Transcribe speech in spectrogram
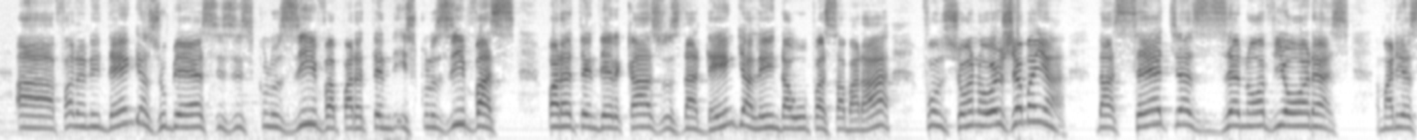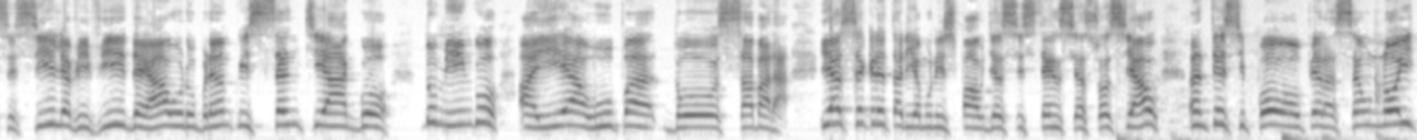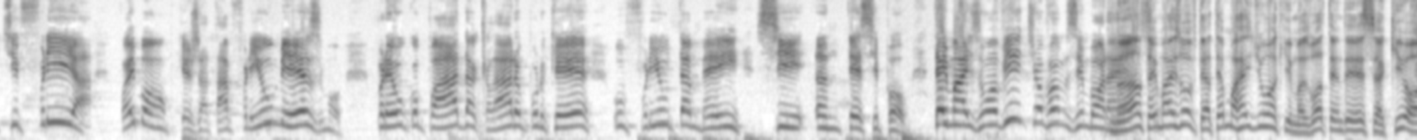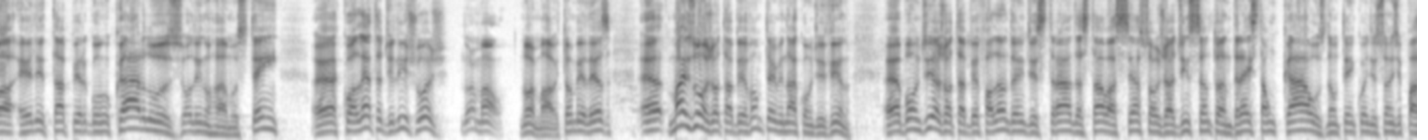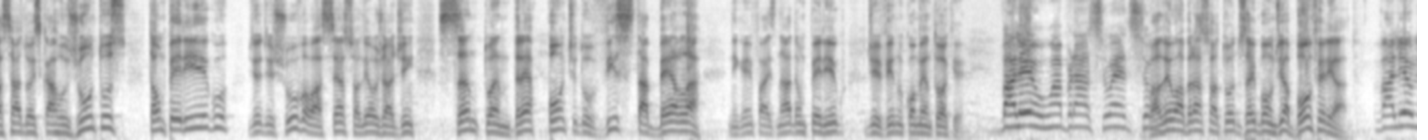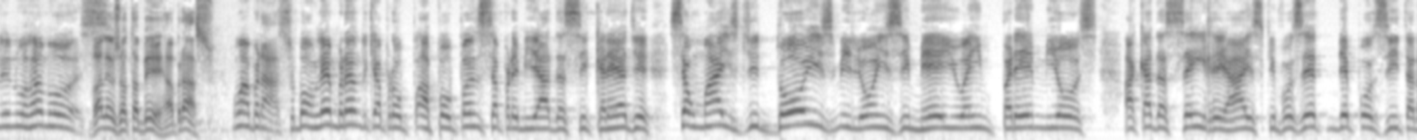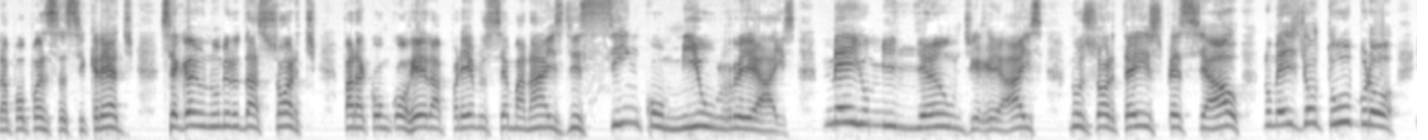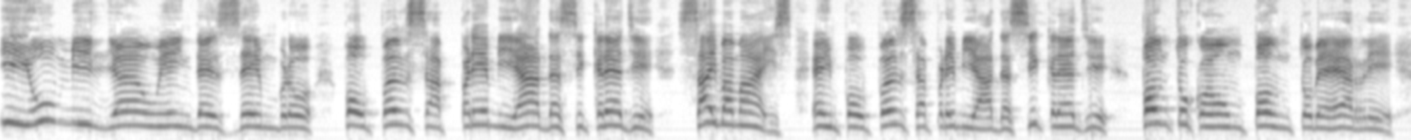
falando em dengue, as UBS exclusiva para atender, exclusivas para atender casos da dengue, além da UPA Sabará, funcionam hoje e amanhã das 7 às 19 horas. Maria Cecília, Vivi, Ideal, Ouro Branco e Santiago. Domingo, aí é a UPA do Sabará. E a Secretaria Municipal de Assistência Social antecipou a operação Noite Fria. Foi bom, porque já está frio mesmo preocupada, claro, porque o frio também se antecipou. Tem mais um ouvinte ou vamos embora? Não, tem mais um, tem até mais de um aqui, mas vou atender esse aqui, ó. Ele tá perguntando. Carlos Olino Ramos, tem é, coleta de lixo hoje? Normal. Normal, então beleza. É, mais um, JB, vamos terminar com o Divino. É, bom dia, JB. Falando aí de estradas, tá, o acesso ao Jardim Santo André está um caos, não tem condições de passar dois carros juntos, tá um perigo. Dia de chuva, o acesso ali ao Jardim Santo André, ponte do Vista Bela. Ninguém faz nada, é um perigo. Divino comentou aqui. Valeu, um abraço, Edson. Valeu, um abraço a todos aí, bom dia, bom feriado. Valeu, Lino Ramos. Valeu, JB. Abraço. Um abraço. Bom, lembrando que a, a poupança premiada Sicredi são mais de 2 milhões e meio em prêmios. A cada cem reais que você deposita na poupança Sicredi, você ganha o número da sorte para concorrer a prêmios semanais de 5 mil reais. Meio milhão de reais no sorteio especial no mês de outubro e um milhão em dezembro poupança premiada Sicredi. Saiba mais em poupança premiada Sicredi com.br.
